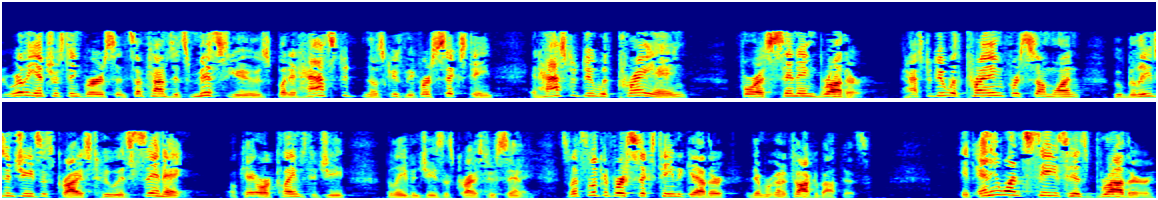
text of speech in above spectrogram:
a really interesting verse, and sometimes it's misused, but it has to, no, excuse me, verse 16. It has to do with praying for a sinning brother. It has to do with praying for someone who believes in Jesus Christ who is sinning, okay, or claims to G- believe in Jesus Christ who's sinning. So let's look at verse 16 together, and then we're going to talk about this. If anyone sees his brother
